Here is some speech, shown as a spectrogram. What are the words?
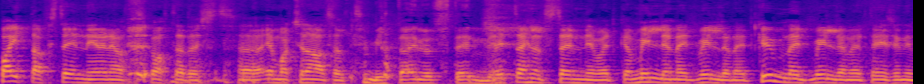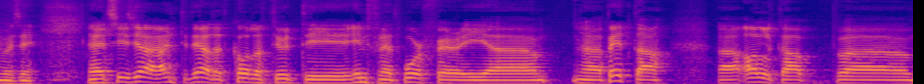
paitab Steni erinevatest kohtadest äh, emotsionaalselt. mitte ainult Steni. mitte ainult Steni, vaid ka miljoneid, miljoneid, kümneid miljoneid teisi inimesi. et siis ja anti teada, et Call of Duty Infinite Warfare'i äh, äh, beeta äh, algab äh,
